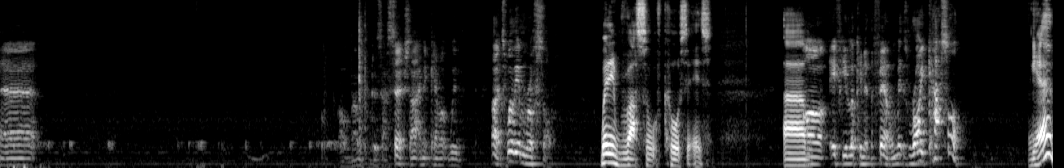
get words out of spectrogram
Uh, hold on, because I searched that and it came up with. Oh, it's William Russell. William Russell, of course it is. Um, or if you're looking at the film, it's Roy Castle. yeah.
